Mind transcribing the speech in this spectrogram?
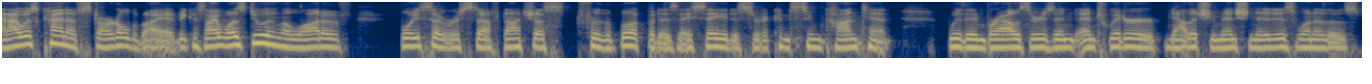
And I was kind of startled by it because I was doing a lot of voiceover stuff, not just for the book, but as I say, to sort of consume content within browsers and, and Twitter. Now that you mention it, is one of those.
